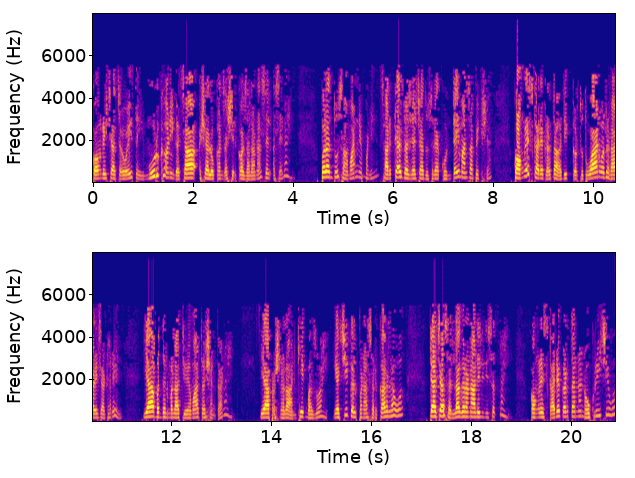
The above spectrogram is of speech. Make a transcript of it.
काँग्रेसच्या चळवळीतही मूर्ख आणि गचाळ अशा लोकांचा शिरकाव झाला नसेल असे नाही. परंतु सामान्यपणे सारख्याच दर्जाच्या दुसऱ्या कोणत्याही माणसापेक्षा काँग्रेस कार्यकर्ता अधिक कर्तृत्वान व धडाडीचा ठरेल याबद्दल मला तिळमात्र शंका नाही. या प्रश्नाला आणखी एक बाजू आहे. याची कल्पना सरकारला व त्याच्या सल्लागारांना आलेली दिसत नाही. काँग्रेस कार्यकर्त्यांना नोकरीचे व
